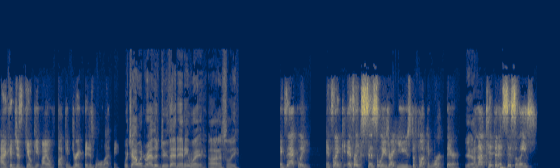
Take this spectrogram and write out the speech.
I could just go get my own fucking drink. They just won't let me. Which I would rather do that anyway, honestly. Exactly. It's like it's like Sicily's, right? You used to fucking work there. Yeah. I'm not tipping at Sicily's.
